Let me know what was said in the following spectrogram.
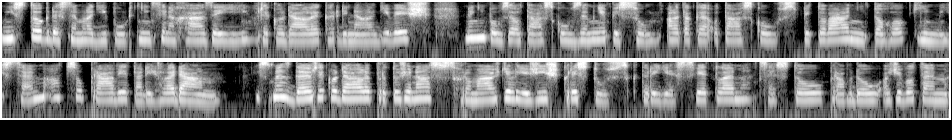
Místo, kde se mladí poutníci nacházejí, řekl dále kardinál Diviš, není pouze otázkou zeměpisu, ale také otázkou zpytování toho, kým jsem a co právě tady hledám. Jsme zde, řekl dále, protože nás schromáždil Ježíš Kristus, který je světlem, cestou, pravdou a životem.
